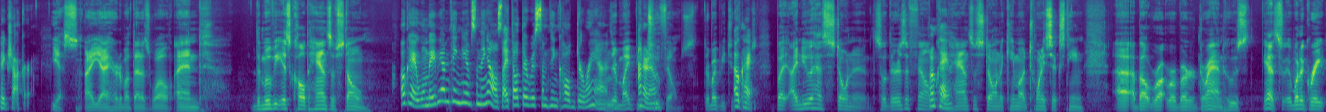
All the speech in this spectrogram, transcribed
Big shocker. Yes. I yeah, I heard about that as well. And the movie is called Hands of Stone. Okay, well maybe I'm thinking of something else. I thought there was something called Duran. There might be two know. films. There might be two Okay. films. But I knew it has Stone in it. So there is a film Okay. called Hands of Stone. It came out in 2016 uh, about Ro- Roberto Duran, who's, yes, what a great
